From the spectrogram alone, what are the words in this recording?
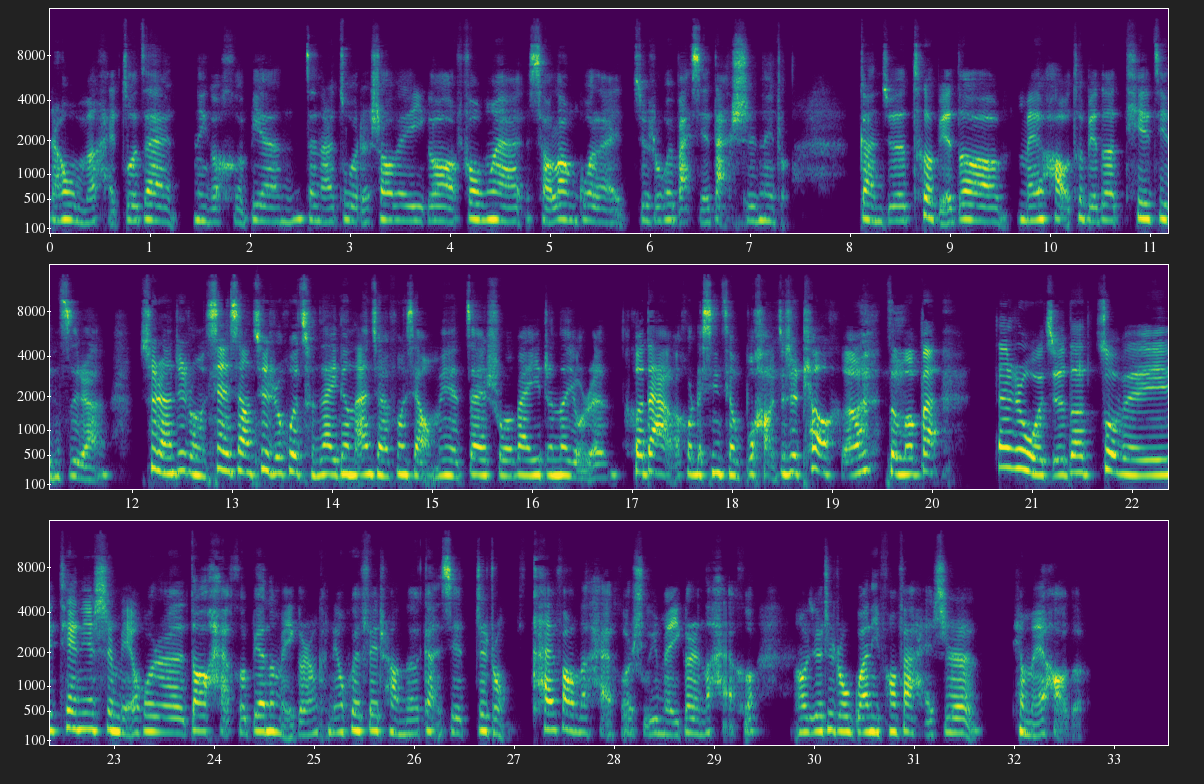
然后我们还坐在那个河边，在那儿坐着，稍微一个风啊，小浪过来，就是会把鞋打湿那种。感觉特别的美好，特别的贴近自然。虽然这种现象确实会存在一定的安全风险，我们也在说，万一真的有人喝大了或者心情不好，就是跳河 怎么办？但是我觉得，作为天津市民或者到海河边的每一个人，肯定会非常的感谢这种开放的海河，属于每一个人的海河。我觉得这种管理方法还是挺美好的。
